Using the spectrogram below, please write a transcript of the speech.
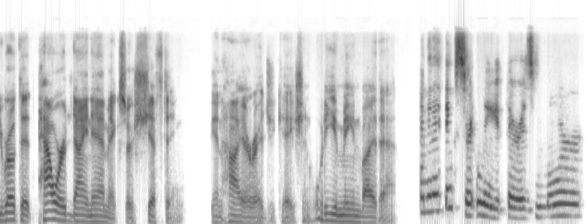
You wrote that power dynamics are shifting in higher education. What do you mean by that? I mean, I think certainly there is more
